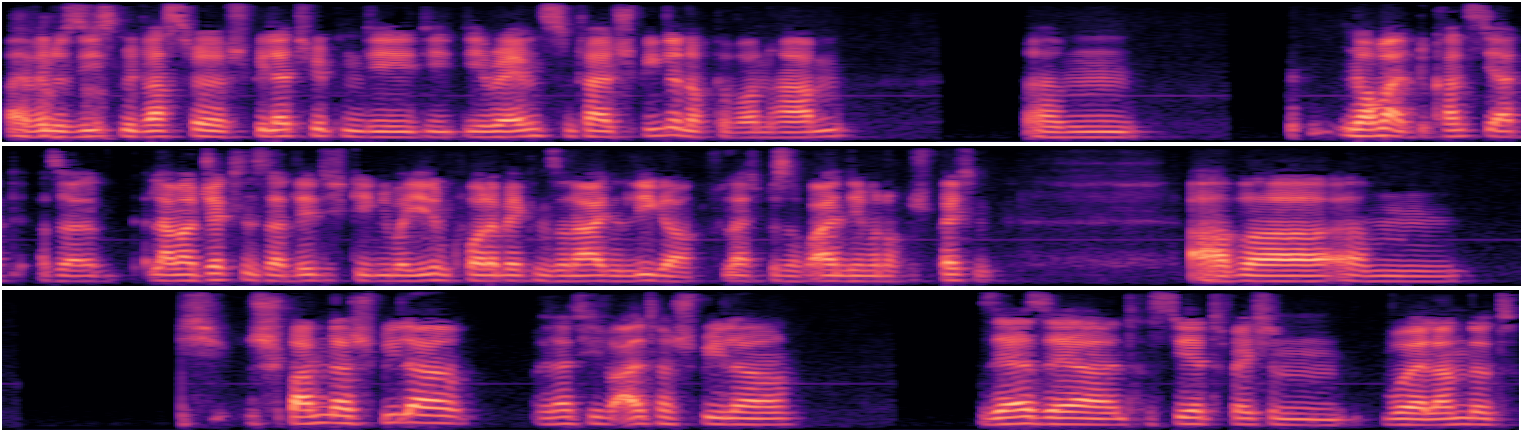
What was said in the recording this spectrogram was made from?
Weil wenn du siehst, mit was für Spielertypen die, die, die Ravens zum Teil Spiele noch gewonnen haben, ähm, nochmal, du kannst ja, also Lamar Jackson ist athletisch gegenüber jedem Quarterback in seiner eigenen Liga. Vielleicht bis auf einen, den wir noch besprechen. Aber ähm, ich, spannender Spieler, relativ alter Spieler, sehr, sehr interessiert, welchen, wo er landet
